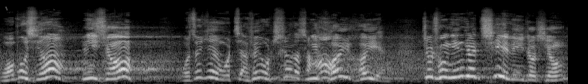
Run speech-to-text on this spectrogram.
我不行，你行，我最近我减肥又吃的少。你可以可以，就冲您这气力就行，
